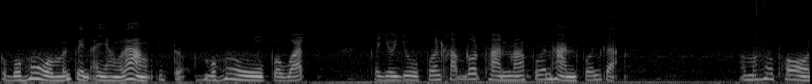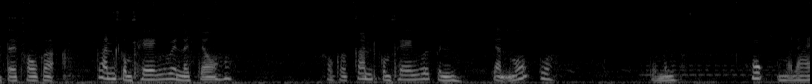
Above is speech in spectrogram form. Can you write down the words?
ก็บ่ฮู้ว่ามันเป็นอะไรอย่างล่างอีตัวบ่ฮู้ประวัติ ก็อยู่ๆเฟินขับรถผ่านมาเฟินหันเฟินกะ เอามาให้พ่อแต่เขากะกั้นกำแพงไว้นะเจ้า เขาก็กั้นกำแพงไว้เป็นจันมกตัว แต่มันหกมาได้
